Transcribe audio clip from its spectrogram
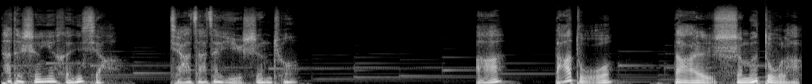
他的声音很小，夹杂在雨声中。啊，打赌，打什么赌了？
